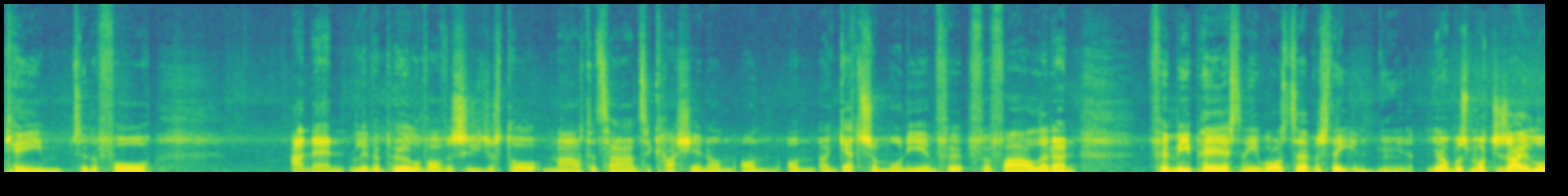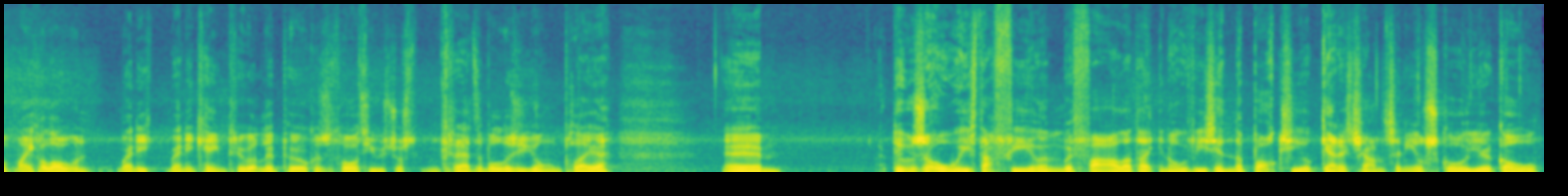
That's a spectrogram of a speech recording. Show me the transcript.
came to the fore. And then Liverpool have obviously just thought now's the time to cash in on, on, on and get some money in for, for Fowler. And for me personally, it was devastating. Yeah. You know, as much as I love Michael Owen when he when he came through at Liverpool, because I thought he was just incredible as a young player. Um, there was always that feeling with Fowler that you know if he's in the box, he'll get a chance and he'll score you a goal.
